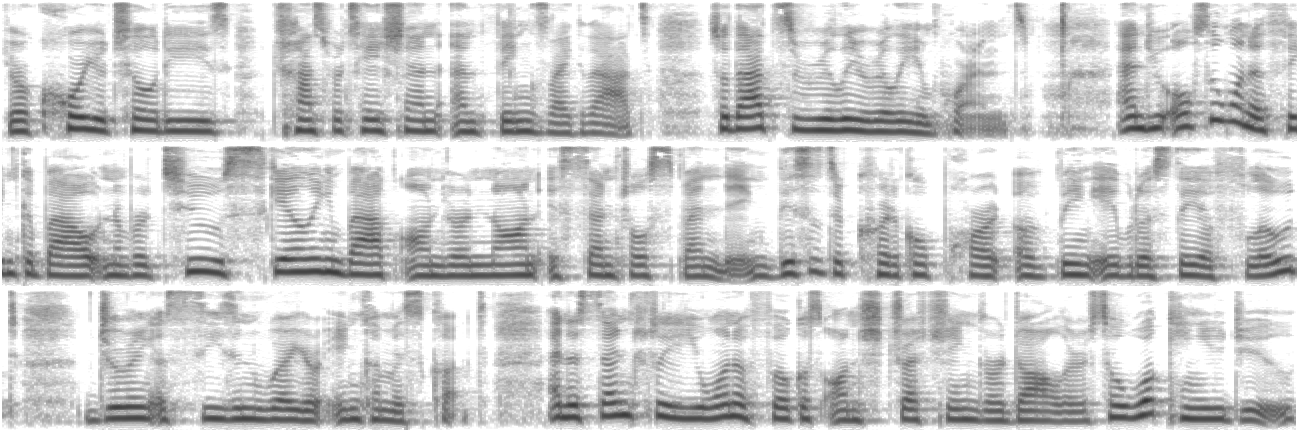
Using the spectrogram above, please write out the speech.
your core utilities, transportation, and things like that. So, that's really, really important. And you also want to think about number two, scaling back on your non essential spending. This is a critical part of being able to to stay afloat during a season where your income is cut. And essentially, you want to focus on stretching your dollar. So, what can you do?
